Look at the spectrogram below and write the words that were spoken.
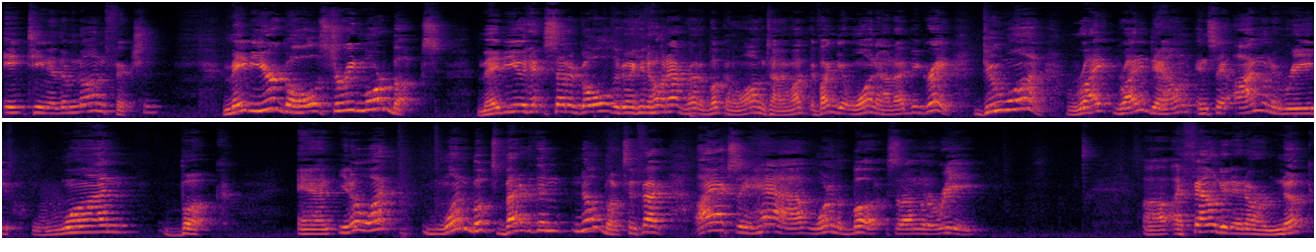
18 of them nonfiction. Maybe your goal is to read more books. Maybe you'd set a goal to go, you know what, I haven't read a book in a long time. If I can get one out, I'd be great. Do one. Write, write it down and say, I'm going to read one book. And you know what? One book's better than no books. In fact, I actually have one of the books that I'm going to read. Uh, I found it in our Nook,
